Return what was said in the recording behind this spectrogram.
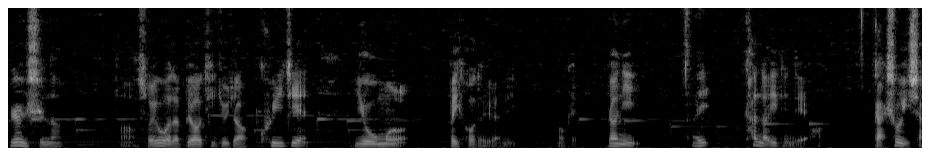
认识呢？啊，所以我的标题就叫窥见幽默背后的原理。OK，让你哎。看到一点点哈，感受一下，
